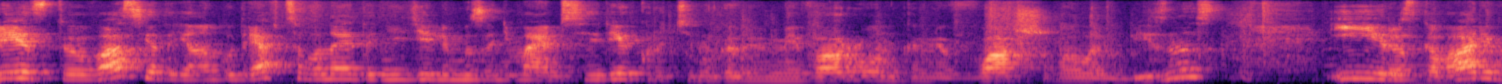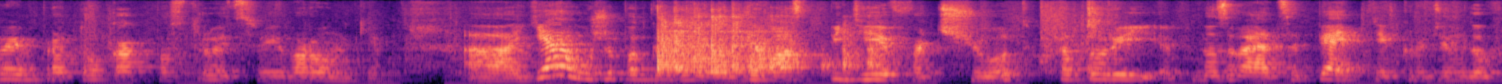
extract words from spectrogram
Приветствую вас, я Татьяна Кудрявцева. На этой неделе мы занимаемся рекрутинговыми воронками в вашем LM-бизнес и разговариваем про то, как построить свои воронки. А, я уже подготовила для вас PDF-отчет, который называется «5 рекрутинговых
